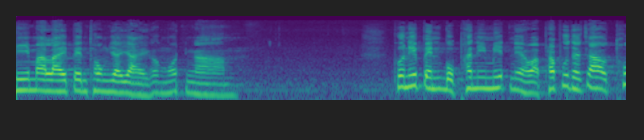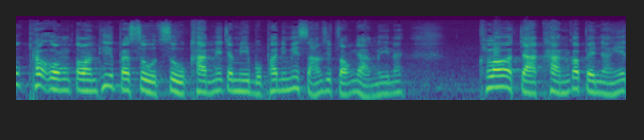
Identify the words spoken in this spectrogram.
มีมาลัยเป็นธงใหญ่ ๆ ก็งดงาม พวกนี้เป็นบุพนิมิตเนี่ยว่าพระพุทธเจ้าทุกพระองค์ตอนที่ประสูติสู่ครรภ์นี่จะมีบุพนิมิต 32 อย่างนี้นะคลอดจากครรภ์ก็เป็นอย่างนี้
